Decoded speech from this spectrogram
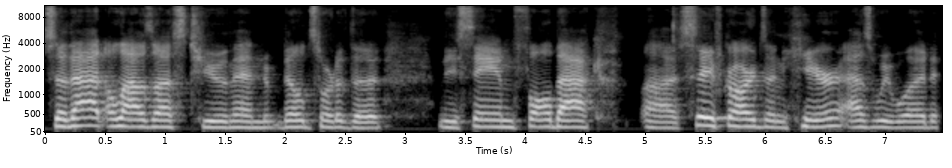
So that allows us to then build sort of the the same fallback uh, safeguards in here as we would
